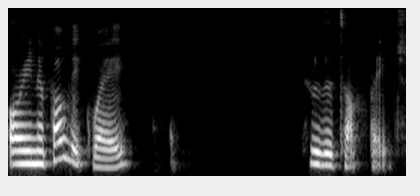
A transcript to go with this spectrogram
or in a public way through the talk page.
